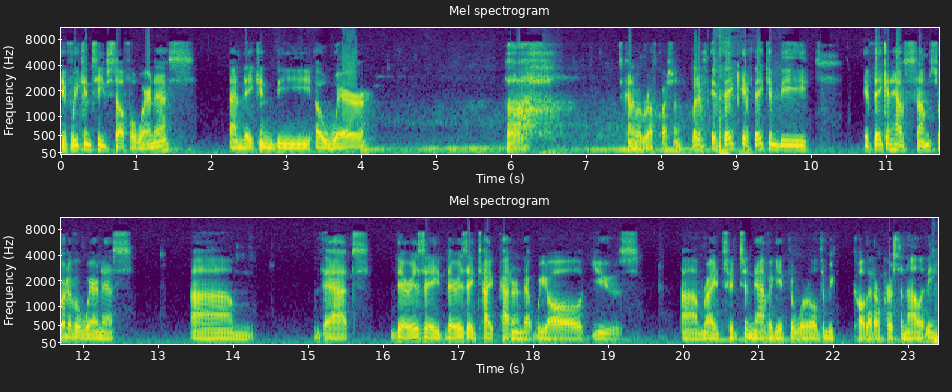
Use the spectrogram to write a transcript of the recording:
if we can teach self awareness and they can be aware. it's kind of a rough question, but if, if they if they can be if they can have some sort of awareness um, that there is a there is a type pattern that we all use, um, right, to to navigate the world, and we call that our personality.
